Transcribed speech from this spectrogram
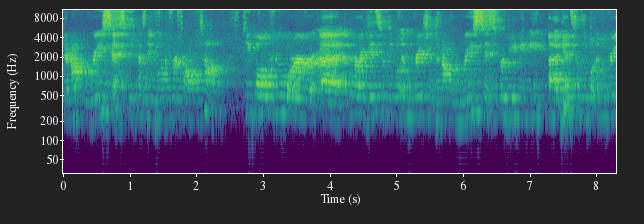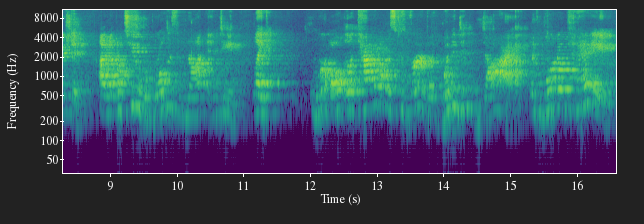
they're not racist because they voted for Donald Trump. People who are uh, who are against illegal immigration, they're not racist for being against illegal immigration. Uh, number two, the world is not ending. Like we're all like Kavanaugh was confirmed. Like women didn't die. Like we're okay.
